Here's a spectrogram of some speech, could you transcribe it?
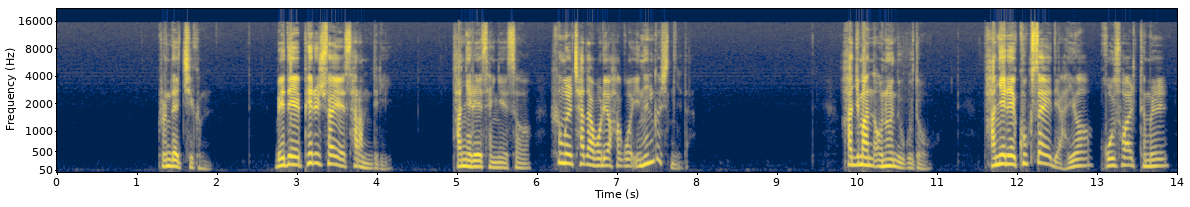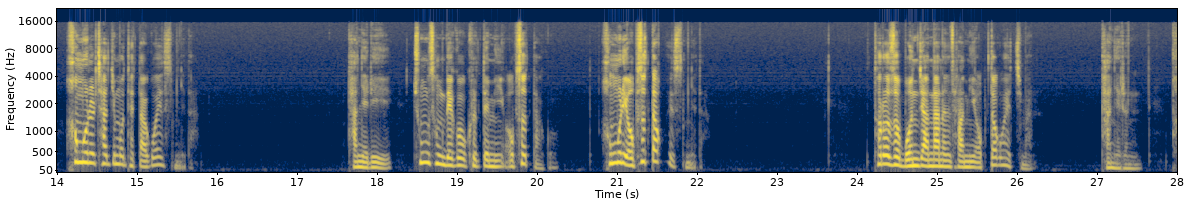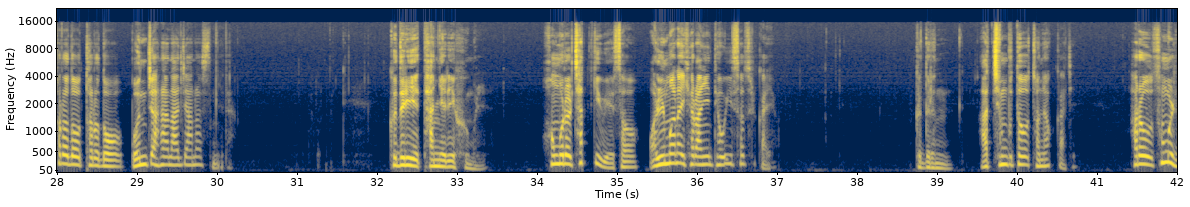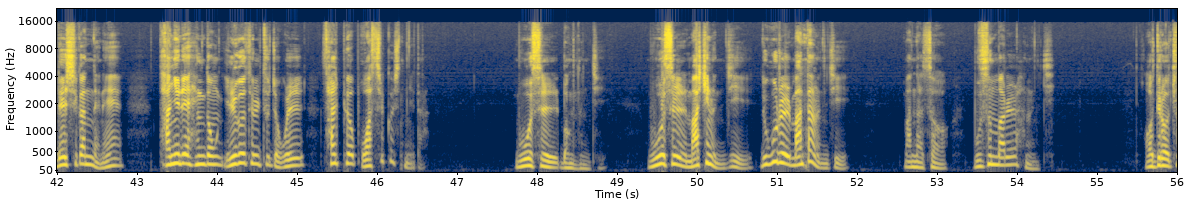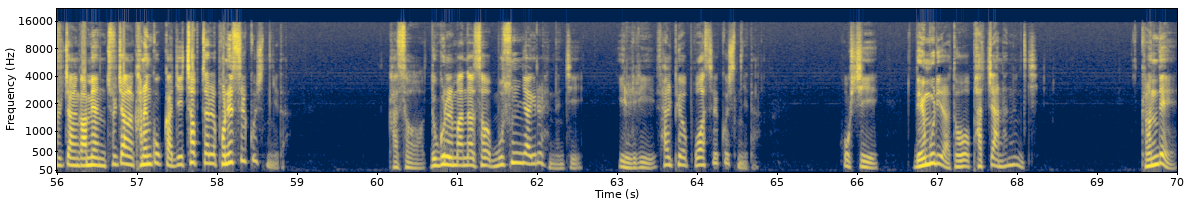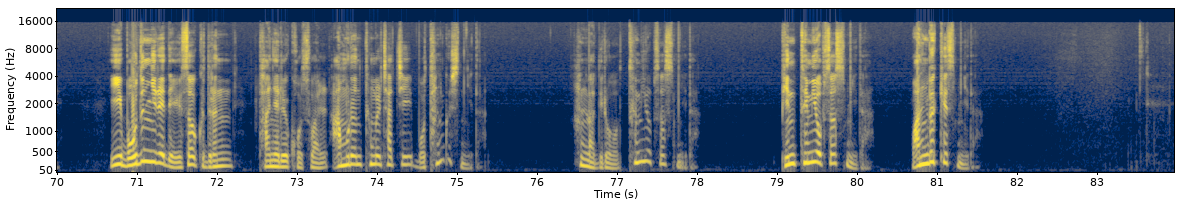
그런데 지금 메데 페르시아의 사람들이 다니엘의 생에서 흠을 찾아보려 하고 있는 것입니다. 하지만 어느 누구도 다니엘의 국사에 대하여 고소할 틈을 허물을 찾지 못했다고 했습니다. 다니엘이 충성되고 그릇됨이 없었다고 허물이 없었다고 했습니다. 털어서 먼지 안 나는 사람이 없다고 했지만 다니엘은 털어도 털어도 먼지 하나 나지 않았습니다. 그들이 다니엘의 흠을 허물을 찾기 위해서 얼마나 혈안이 되어 있었을까요? 그들은 아침부터 저녁까지 하루 24시간 내내 다니엘의 행동 일거슬투족을 살펴보았을 것입니다. 무엇을 먹는지, 무엇을 마시는지, 누구를 만나는지, 만나서 무슨 말을 하는지, 어디로 출장을 가면 출장을 가는 곳까지 첩자를 보냈을 것입니다. 가서 누구를 만나서 무슨 이야기를 했는지 일일이 살펴보았을 것입니다. 혹시 뇌물이라도 받지 않았는지. 그런데 이 모든 일에 대해서 그들은 다니엘을 고소할 아무런 틈을 찾지 못한 것입니다. 한마디로 틈이 없었습니다. 빈틈이 없었습니다. 완벽했습니다.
